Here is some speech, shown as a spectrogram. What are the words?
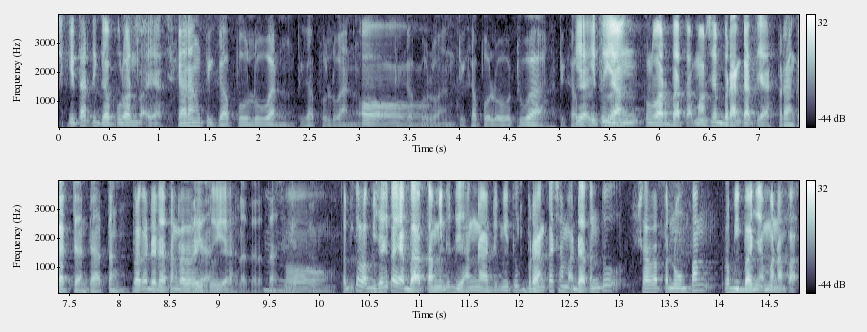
sekitar 30-an, Pak ya. Sekarang 30-an, 30-an. Oh. 30-an, 32, 32. Ya, itu yang keluar Batam, maksudnya berangkat ya. berangkat dan datang. Berangkat dan datang rata Iya, itu ya. Rata-rata segitu. Oh, tapi kalau misalnya kayak Batam ini di Hang Nadim itu berangkat sama datang tuh secara penumpang lebih banyak mana, Pak?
